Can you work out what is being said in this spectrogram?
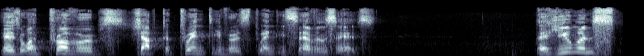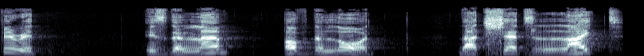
Here's what Proverbs chapter 20, verse 27 says The human spirit is the lamp of the Lord that sheds light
